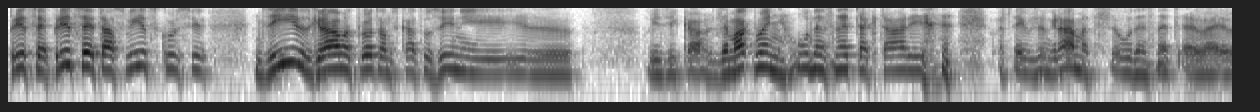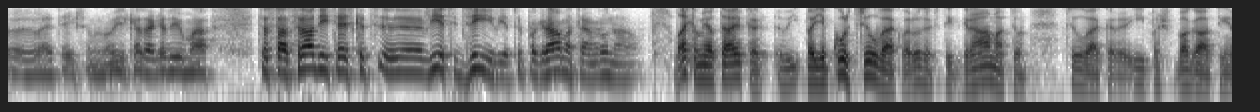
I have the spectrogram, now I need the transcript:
priecē, priecē tās vietas, kuras ir dzīves grāmata, protams, kā tu zini, ir līdzīgi kā zem akmeņa ūdens netek, tā arī, var teikt, zem grāmatas ūdens netek, vai, vai teiksim, nu, ir kādā gadījumā tas tās rādītais, ka vieti dzīvi, ja tur pa grāmatām runā. Laikam jau tā ir, ka par jebkuru cilvēku var uzrakstīt grāmatu, un cilvēki ar īpaši bagāti,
